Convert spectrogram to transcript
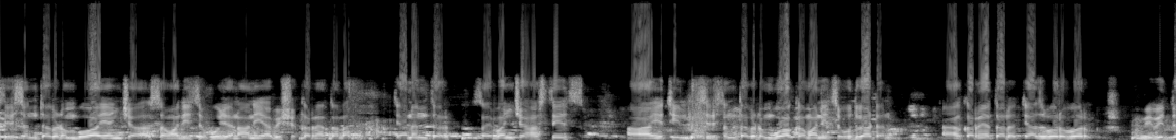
श्री संत गडंबुवा यांच्या समाधीचे पूजन आणि अभिषेक करण्यात आला. त्यानंतर साहेबांच्या हस्तेच येथील श्री संत गडंबुवा कमानीचं उद्घाटन करण्यात आलं. त्याचबरोबर विविध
